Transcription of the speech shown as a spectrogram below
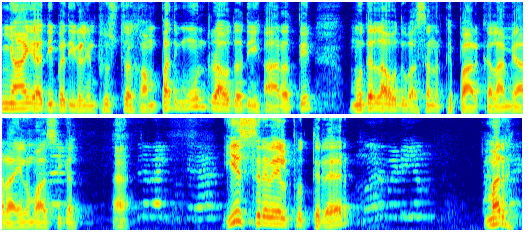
நியாயாதிபதிகளின் புஸ்தகம் பதிமூன்றாவது அதிகாரத்தின் முதலாவது வசனத்தை பார்க்கலாம். யாராயிலும் வாசிகள்? இஸ்ரவேல் புத்திரர். மர்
